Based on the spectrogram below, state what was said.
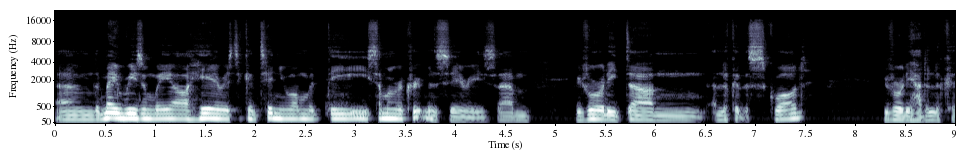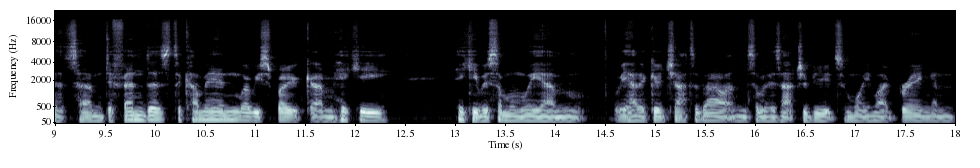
Um, the main reason we are here is to continue on with the summer recruitment series. Um, We've already done a look at the squad. We've already had a look at um, defenders to come in, where we spoke. Um, Hickey, Hickey was someone we um, we had a good chat about, and some of his attributes and what he might bring. And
